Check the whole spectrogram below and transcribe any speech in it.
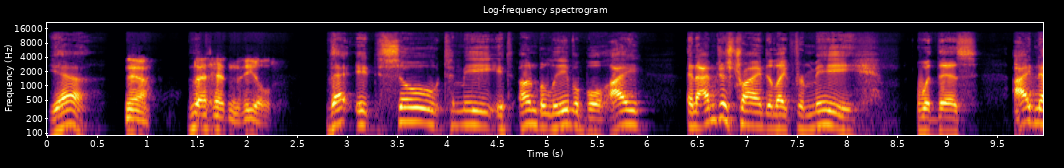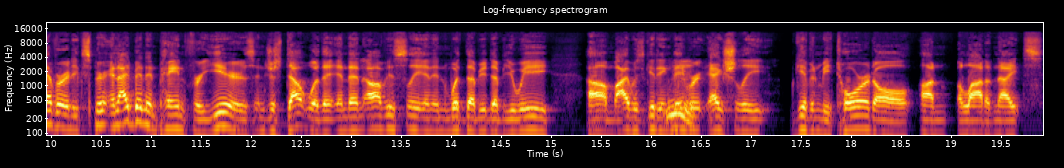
yeah, Now, that hadn't healed. that it's so to me it's unbelievable i and i'm just trying to like for me with this i'd never had experienced and i'd been in pain for years and just dealt with it and then obviously and, and with wwe um, i was getting they Mm. were actually giving me toradol on a lot of nights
